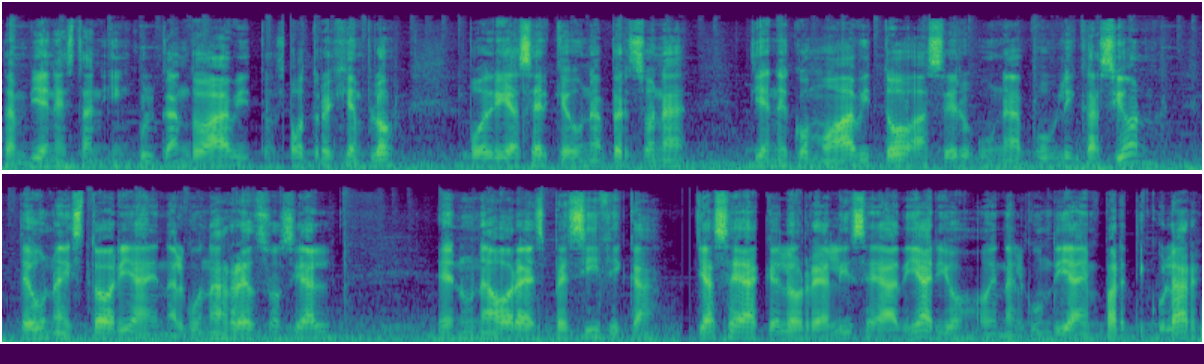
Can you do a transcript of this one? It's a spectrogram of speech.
también están inculcando hábitos. Otro ejemplo podría ser que una persona tiene como hábito hacer una publicación de una historia en alguna red social en una hora específica, ya sea que lo realice a diario o en algún día en particular,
